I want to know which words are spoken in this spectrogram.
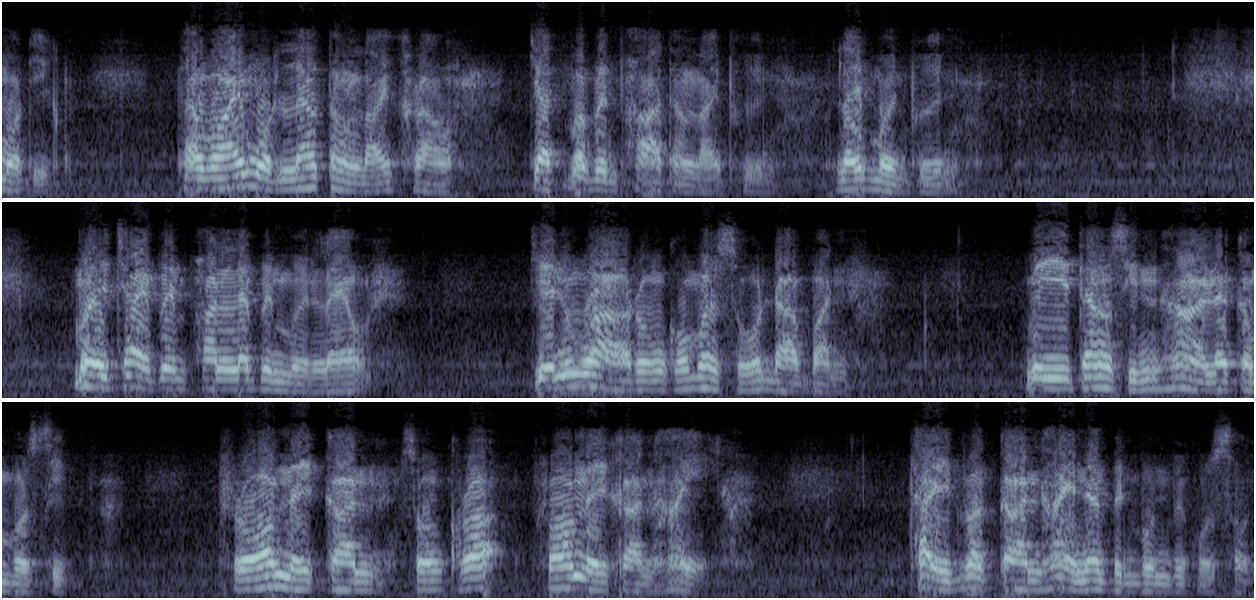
หมดอีก ถวายหมดแล้วตั้งหลายคราว จัดว่าเป็นผ้าตั้งหลายผืนหลายหมื่นผืน ไม่ใช่เป็นพันและเป็นหมื่นแล้วเจนว่าอารมณ์ของพระโสดาบัน มีทั้งสินห้าและกำหนดสิบพร้อมในการสงเคราะห์ พร้อมในการให้ ถ้าเห็นว่าการให้นั้นเป็นบุญเป็นกุศล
